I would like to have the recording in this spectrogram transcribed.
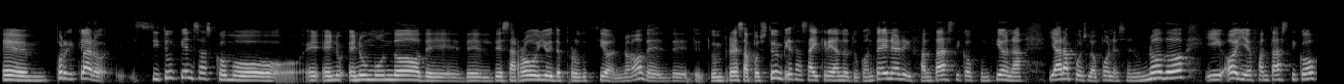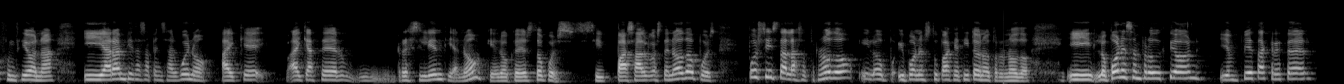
em, porque, claro, si tú piensas como en, un mundo de, del desarrollo y de producción ¿no? de, de, de, tu empresa, pues tú empiezas ahí creando tu container y fantástico, funciona. Y ahora pues lo pones en un nodo y, oye, fantástico, funciona. Y ahora empiezas a pensar, bueno, hay que hay que hacer resiliencia, ¿no? Quiero que esto, pues, si pasa algo a este nodo, pues, pues instalas otro nodo y, lo, y pones tu paquetito en otro nodo. Y lo pones en producción y empieza a crecer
